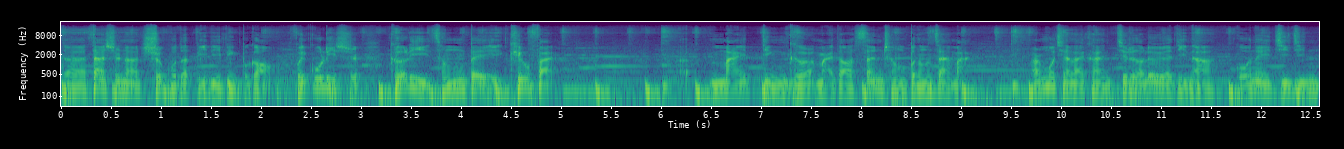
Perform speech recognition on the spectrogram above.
呃，但是呢持股的比例并不高。回顾历史，格力曾被 QFI 买顶格买到三成不能再买，而目前来看，截止到六月底呢，国内基金。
